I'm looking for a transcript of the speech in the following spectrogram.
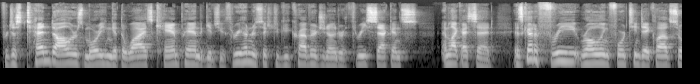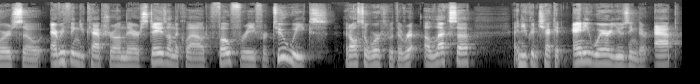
For just $10 more, you can get the Wyze Cam Pan that gives you 360 degree coverage in under three seconds. And like I said, it's got a free rolling 14 day cloud storage, so everything you capture on there stays on the cloud for free for two weeks. It also works with Alexa and you can check it anywhere using their app.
